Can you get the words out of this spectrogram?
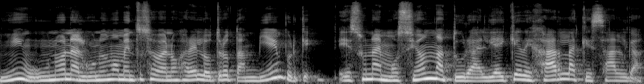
Uno en algunos momentos se va a enojar, el otro también, porque es una emoción natural y hay que dejarla que salga.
